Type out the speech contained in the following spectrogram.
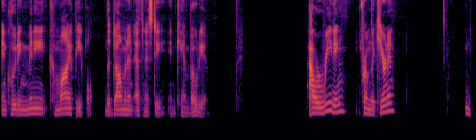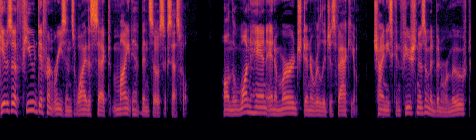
including many Khmer people, the dominant ethnicity in Cambodia. Our reading from the Kiernan gives a few different reasons why the sect might have been so successful. On the one hand, it emerged in a religious vacuum. Chinese Confucianism had been removed,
